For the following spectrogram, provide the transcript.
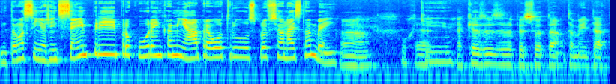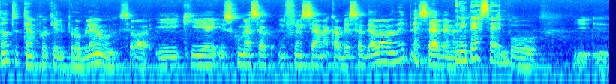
Então, assim, a gente sempre procura encaminhar para outros profissionais também. Uhum. Porque... É, é, que às vezes a pessoa tá, também está tanto tempo com aquele problema, sei lá, e que isso começa a influenciar na cabeça dela, ela nem percebe, né? Nem percebe. Tipo, e, e,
